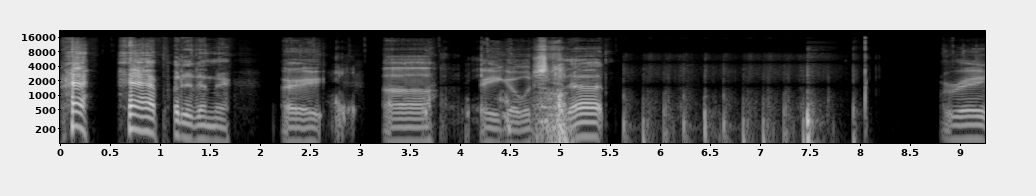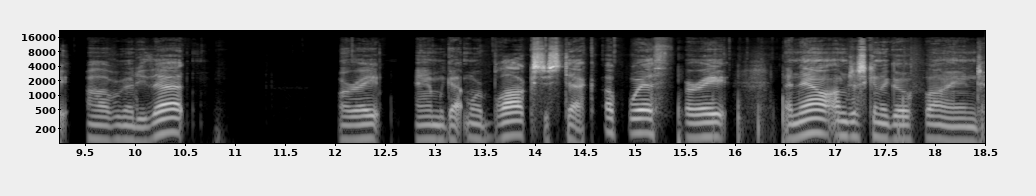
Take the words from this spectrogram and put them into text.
put it in there. All right. Uh, there you go. We'll just do that. All right. Uh, we're gonna do that. All right. And we got more blocks to stack up with. All right. And now I'm just gonna go find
